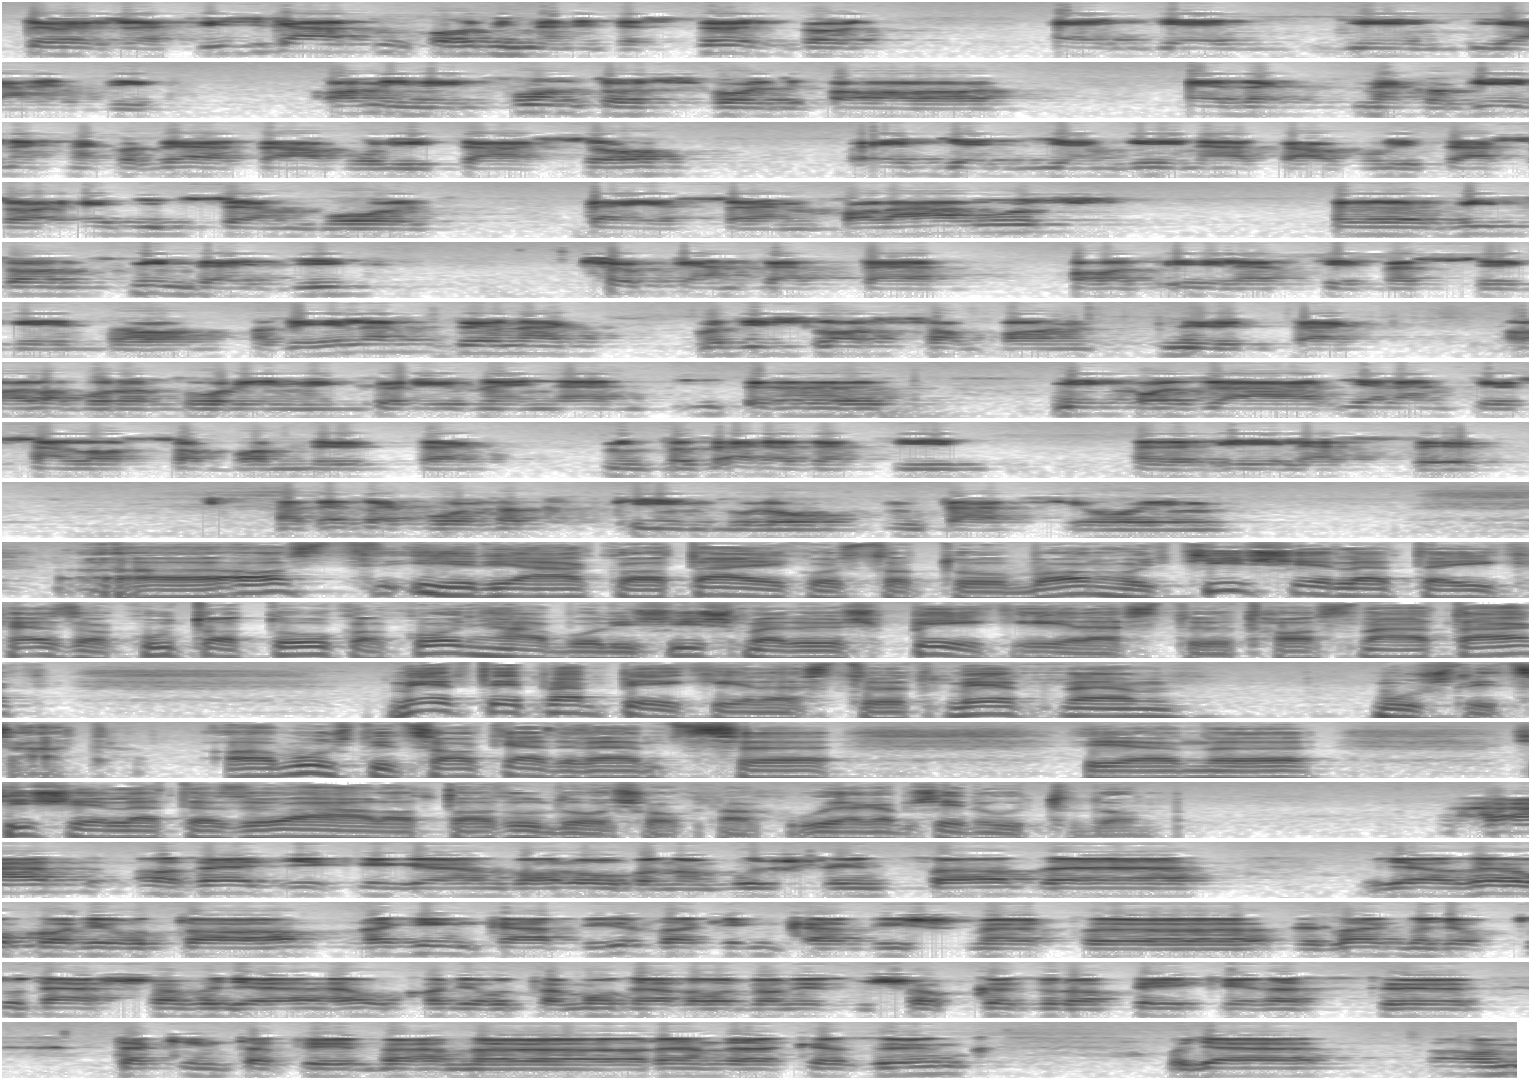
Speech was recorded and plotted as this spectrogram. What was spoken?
törzset vizsgáltunk, ahol minden egyes törzsből egy-egy gén hiányzik. Ami még fontos, hogy a, ezeknek a géneknek az eltávolítása, egy-egy ilyen gén eltávolítása egyik sem volt teljesen halálos, viszont mindegyik csökkentette az életképességét az élesztőnek, vagyis lassabban nőttek a laboratóriumi körülményen, méghozzá jelentősen lassabban nőttek mint az eredeti élesztő. Tehát ezek voltak kiinduló mutációim. Azt írják a tájékoztatóban, hogy kísérleteikhez a kutatók a konyhából is ismerős pékélesztőt használták. Miért éppen pékélesztőt? Miért nem muslicát? A muslica a kedvenc ilyen kísérletező állata a tudósoknak, legalábbis én úgy tudom. Hát az egyik igen, valóban a muslinca, de Ugye az eukarióta leginkább, leginkább ismert, egy legnagyobb tudása, hogy eukarióta modellorganizmusok közül a pékélesztő tekintetében rendelkezünk. Ugye,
